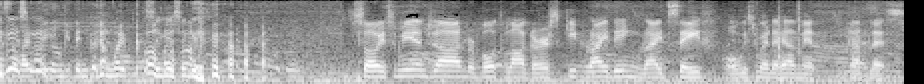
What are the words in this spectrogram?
Sige, sige. iingitin ko yung wife ko. Sige, sige. so it's me and John. We're both vloggers. Keep riding, ride safe. Always wear the helmet. God bless.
